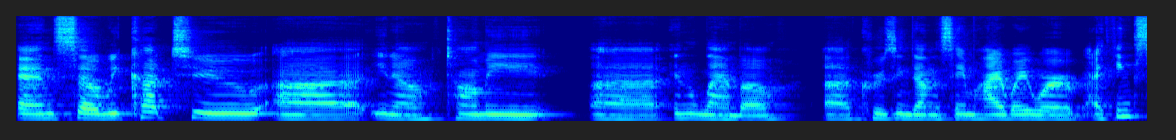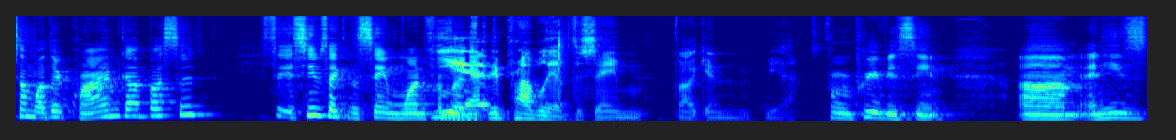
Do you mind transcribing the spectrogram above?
And so we cut to uh, you know Tommy uh, in the Lambo uh, cruising down the same highway where I think some other crime got busted. It seems like the same one from yeah, a, they probably have the same fucking yeah. from a previous scene. Um, and he's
